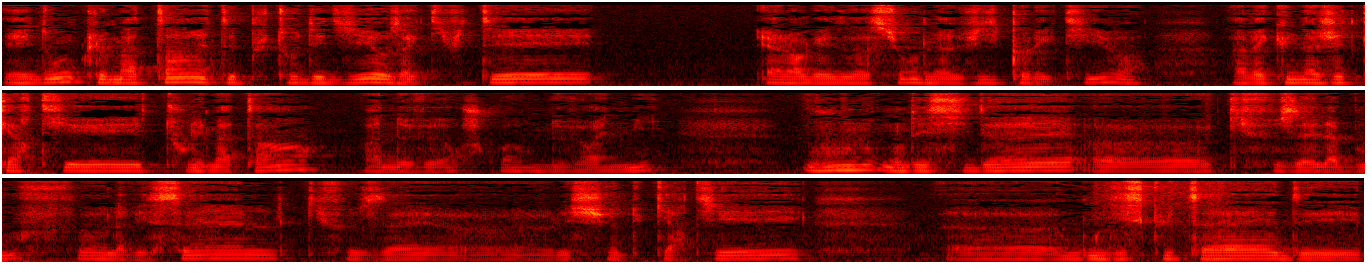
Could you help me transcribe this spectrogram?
Et donc, le matin était plutôt dédié aux activités et à l'organisation de la vie collective, avec une AG de quartier tous les matins, à 9h, je crois, 9h30, où on décidait euh, qui faisait la bouffe, la vaisselle, qui faisait euh, les chiottes du quartier, euh, où on discutait des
